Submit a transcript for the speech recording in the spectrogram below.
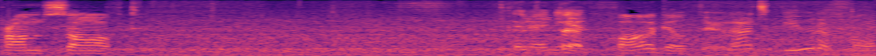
Problem solved. Good idea. That fog out there, that's beautiful.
